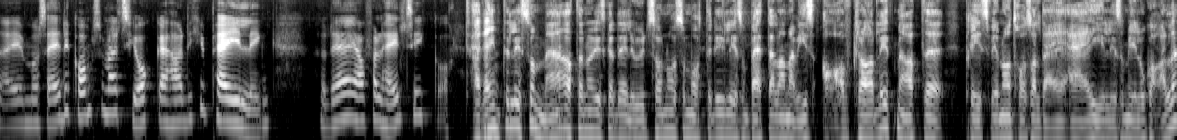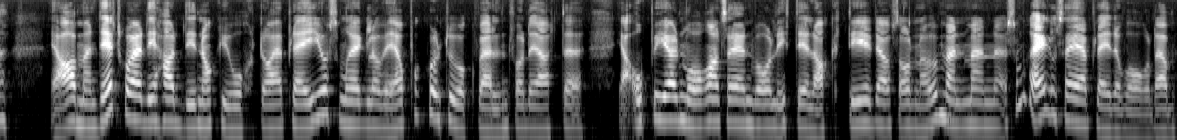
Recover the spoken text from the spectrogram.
Jeg må si det kom som et sjokk. Jeg hadde ikke peiling. Så Det er iallfall helt sikkert. Jeg regnet liksom med at når de skal dele ut sånn, så måtte de liksom på et eller annet vis avklare litt med at uh, prisvinneren tross alt er, er liksom i lokalet? Ja, men det tror jeg de hadde nok gjort. Og jeg pleier jo som regel å være på kulturkvelden. For det at eh, ja, opp igjen morgenen så er en vært litt delaktig i det og sånn òg. Men, men, eh, som regel så har jeg pleid å være der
